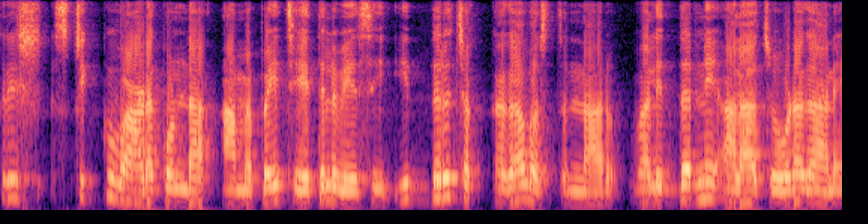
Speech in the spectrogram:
క్రిష్ స్టిక్ వాడకుండా ఆమెపై చేతులు వేసి ఇద్దరు చక్కగా వస్తున్నారు. వాళ్ళిద్దరిని అలా చూడగానే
